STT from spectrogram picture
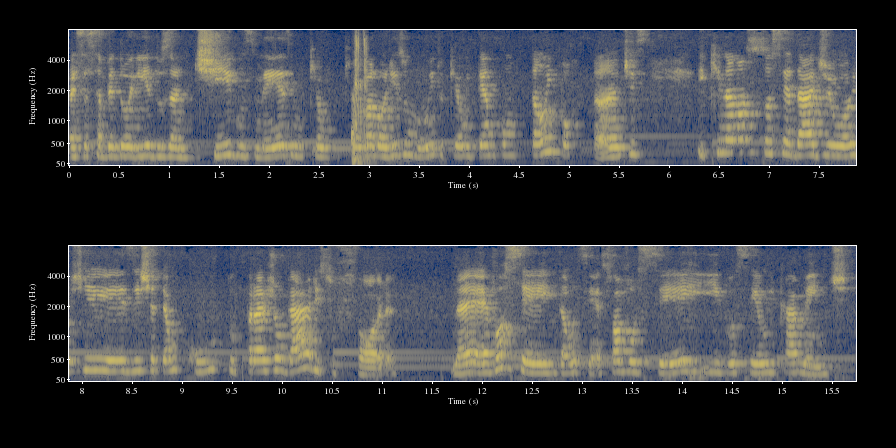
Essa sabedoria dos antigos mesmo, que eu, que eu valorizo muito, que eu entendo como tão importantes, e que na nossa sociedade hoje existe até um culto para jogar isso fora. Né? É você, então assim, é só você e você unicamente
